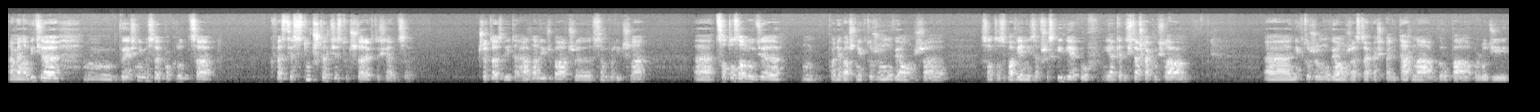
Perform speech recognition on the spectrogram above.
A mianowicie mm, wyjaśnimy sobie pokrótce kwestię 144 tysięcy. Czy to jest literalna liczba, czy symboliczna? E, Co to za ludzie? Mm, Ponieważ niektórzy mówią, że są to zbawieni ze wszystkich wieków. Ja kiedyś też tak myślałem. E, Niektórzy mówią, że jest to jakaś elitarna grupa ludzi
